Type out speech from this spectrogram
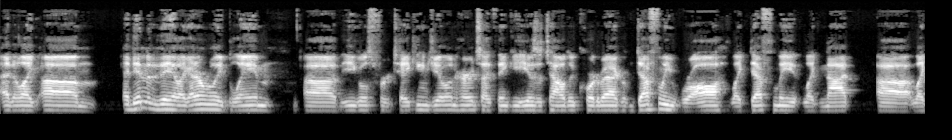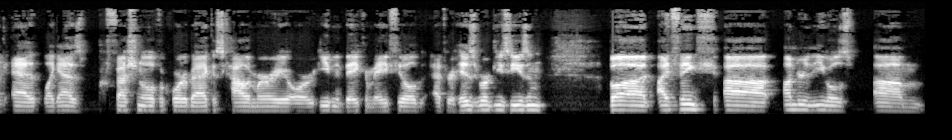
I like um at the end of the day like I don't really blame uh, the Eagles for taking Jalen Hurts. I think he is a talented quarterback. Definitely raw, like definitely like not uh, like as like as professional of a quarterback as Kyler Murray or even Baker Mayfield after his rookie season. But I think uh, under the Eagles um,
